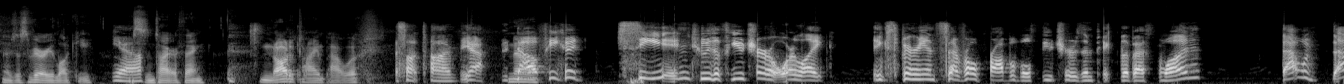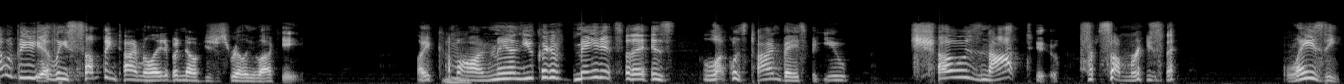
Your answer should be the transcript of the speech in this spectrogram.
I was just very lucky. Yeah. this entire thing. Not a time power. It's not time. Yeah. No. Now, if he could see into the future or like experience several probable futures and pick the best one, that would that would be at least something time related. But no, he's just really lucky. Like, come on, man! You could have made it so that his luck was time based, but you chose not to for some reason. Lazy,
